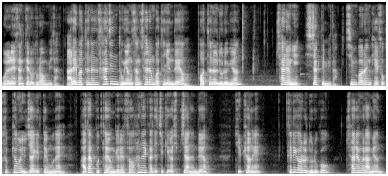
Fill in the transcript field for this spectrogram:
원래 상태로 돌아옵니다. 아래 버튼은 사진 동영상 촬영 버튼인데요. 버튼을 누르면 촬영이 시작됩니다. 짐벌은 계속 수평을 유지하기 때문에 바닥부터 연결해서 하늘까지 찍기가 쉽지 않은데요. 뒤편에 트리거를 누르고 촬영을 하면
